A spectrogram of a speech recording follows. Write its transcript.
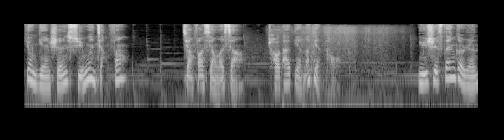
用眼神询问蒋方。蒋方想了想，朝他点了点头。于是三个人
